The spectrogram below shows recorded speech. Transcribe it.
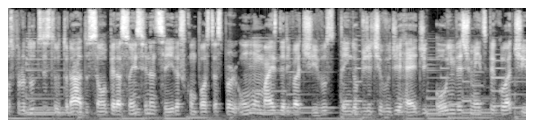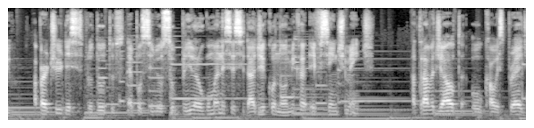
Os produtos estruturados são operações financeiras compostas por um ou mais derivativos, tendo objetivo de hedge ou investimento especulativo. A partir desses produtos, é possível suprir alguma necessidade econômica eficientemente. A trava de alta, ou call spread,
